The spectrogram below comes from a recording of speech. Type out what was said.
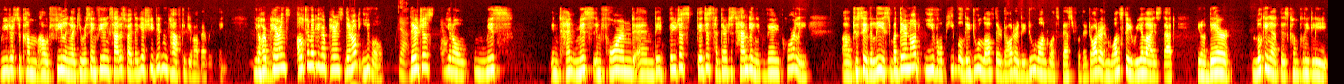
readers to come out feeling like you were saying, feeling satisfied that yes, she didn't have to give up everything. You know, her parents ultimately her parents they're not evil. Yeah. They're just you know mis intent misinformed and they they just they just they're just handling it very poorly uh, to say the least but they're not evil people. They do love their daughter. They do want what's best for their daughter. And once they realize that you know they're looking at this completely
